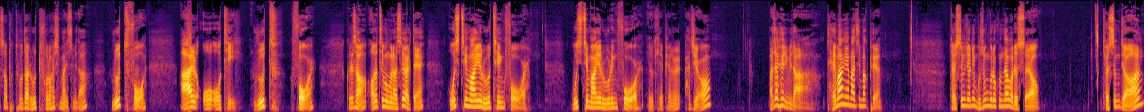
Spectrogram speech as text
support보다 root for를 훨씬 많이 씁니다. root for, R-O-O-T, root for. 그래서 어느 팀 응원하세요 할 때, which team are you rooting for? which team are you rooting for? 이렇게 표현을 하죠. 맞아 표현입니다. 대망의 마지막 표현. 결승전이 무승부로 끝나버렸어요. 결승전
